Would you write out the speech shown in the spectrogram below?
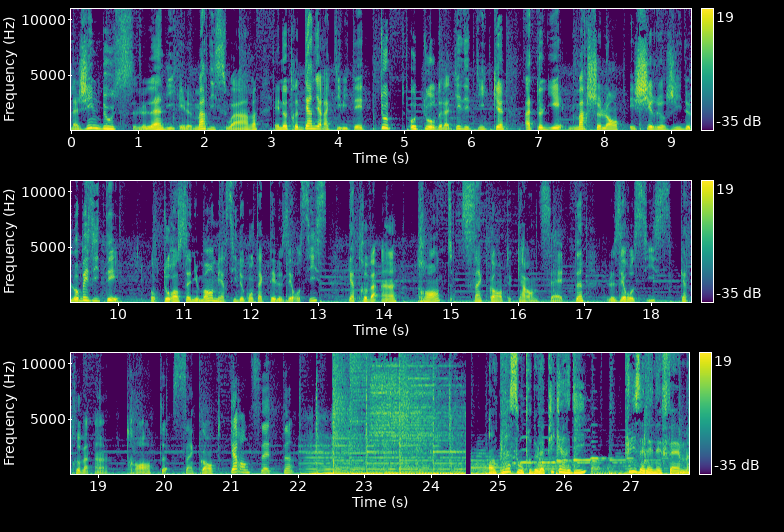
La gym douce le lundi et le mardi soir. Et notre dernière activité, toute autour de la diététique, atelier marche lente et chirurgie de l'obésité. Pour tout renseignement, merci de contacter le 06 81 30 50 47, le 06 81 30 50 47. En plein centre de la Picardie, puis à l'NFM.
